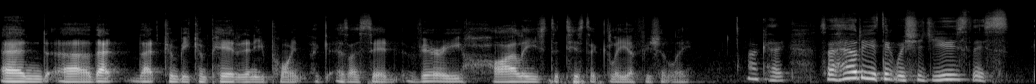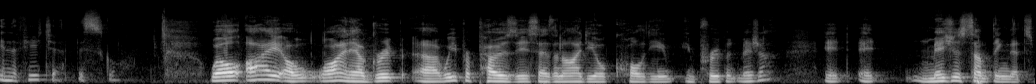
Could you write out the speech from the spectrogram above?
And uh, that, that can be compared at any point, as I said, very highly statistically efficiently. Okay, so how do you think we should use this in the future, this score? Well, I, uh, I and our group, uh, we propose this as an ideal quality improvement measure. It, it measures something that's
